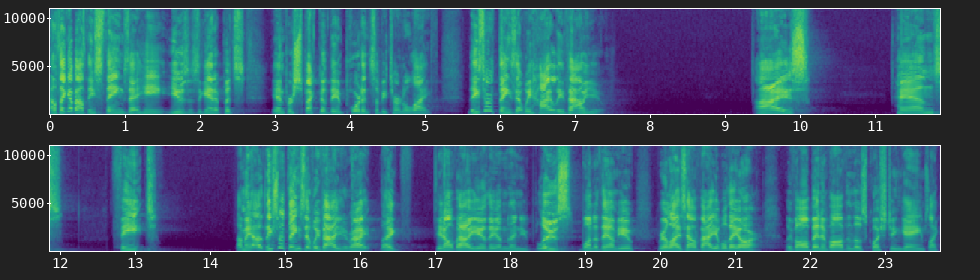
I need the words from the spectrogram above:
Now, think about these things that he uses. Again, it puts in perspective the importance of eternal life. These are things that we highly value eyes, hands, feet. I mean, uh, these are things that we value, right? Like, if you don't value them, then you lose one of them, you realize how valuable they are. We've all been involved in those question games like,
